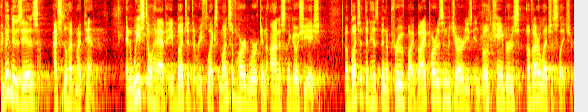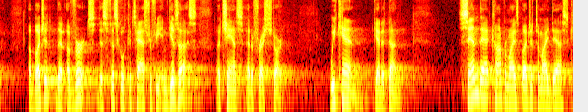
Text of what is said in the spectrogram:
The good news is I still have my pen, and we still have a budget that reflects months of hard work and honest negotiation, a budget that has been approved by bipartisan majorities in both chambers of our legislature, a budget that averts this fiscal catastrophe and gives us a chance at a fresh start. We can get it done. Send that compromise budget to my desk,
